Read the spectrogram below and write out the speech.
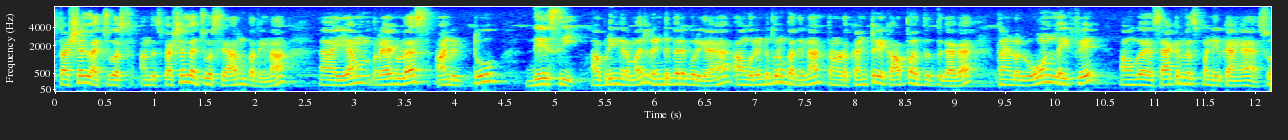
ஸ்பெஷல் அச்சுவர்ஸ் அந்த ஸ்பெஷல் அச்சுவர்ஸ் யாருன்னு பார்த்தீங்கன்னா எம் ரெகுலர்ஸ் அண்ட் டூ தேசி அப்படிங்கிற மாதிரி ரெண்டு பேரை குறிக்கிறாங்க. அவங்க ரெண்டு பேரும் பார்த்தீங்கன்னா தன்னோட கண்ட்ரியை காப்பாற்றுறதுக்காக தன்னோட ஓன் லைஃபே அவங்க சாக்ரிஃபைஸ் பண்ணியிருக்காங்க. ஸோ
